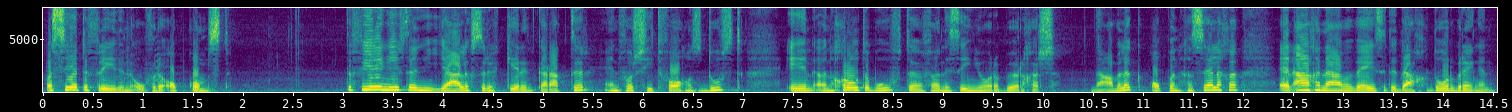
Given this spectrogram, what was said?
was zeer tevreden over de opkomst. De viering heeft een jaarlijks terugkerend karakter en voorziet volgens Doest in een grote behoefte van de seniorenburgers, namelijk op een gezellige en aangename wijze de dag doorbrengen.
